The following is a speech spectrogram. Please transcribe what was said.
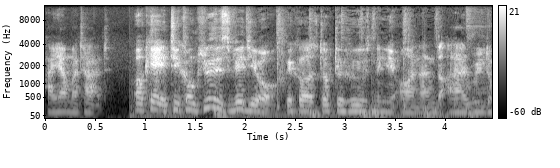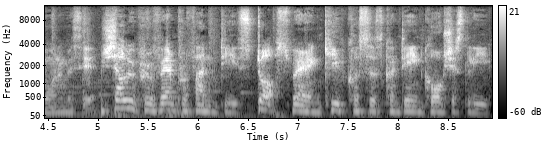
I am a tad. Okay, to conclude this video, because Doctor Who is nearly on and I really don't want to miss it. Shall we prevent profanity? Stop swearing, keep curses contained cautiously?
